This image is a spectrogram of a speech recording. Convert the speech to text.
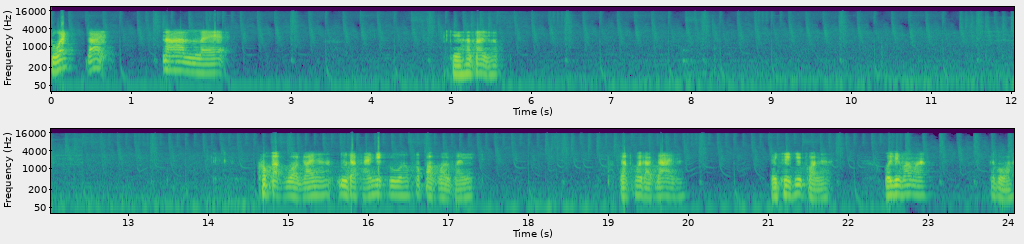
สวย ได้นั่นแหละ โอเคครับได้อยู่ครับ เขาปักวอร์ดไว้นะดูจากแผนเนี่ยกลัวเขาปักวอร์ดไว้ แต่พอดักได้นะเดี๋ยวเช็คคลิปก่อนนะโอ้ยเรียกมามาได้ปะวะ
